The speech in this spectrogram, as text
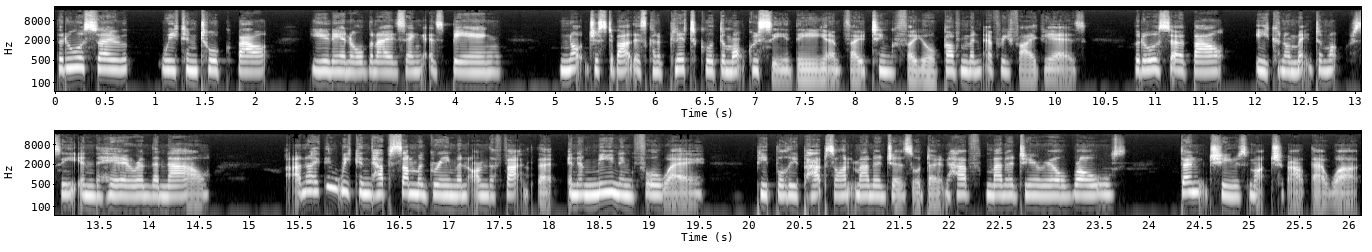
But also, we can talk about union organizing as being not just about this kind of political democracy, the you know, voting for your government every five years, but also about economic democracy in the here and the now and I think we can have some agreement on the fact that, in a meaningful way, people who perhaps aren't managers or don't have managerial roles don't choose much about their work,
